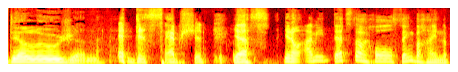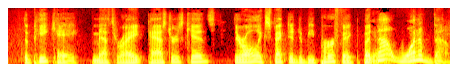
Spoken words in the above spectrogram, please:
delusion. and deception. Yes. You know, I mean, that's the whole thing behind the, the PK myth, right? Pastors' kids, they're all expected to be perfect, but Yeah. not one of them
